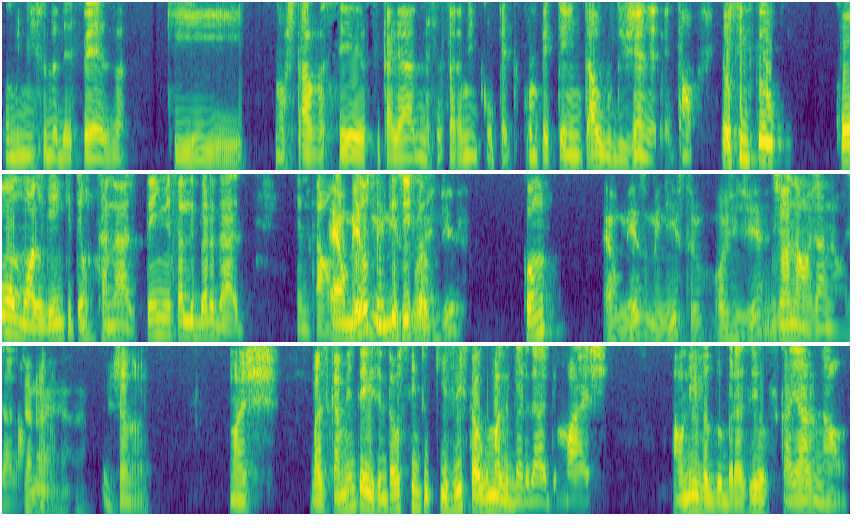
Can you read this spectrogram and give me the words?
o ministro da Defesa que não estava a ser, se calhar, necessariamente competente, algo do gênero. Então, eu sinto que eu, como alguém que tem um canal, tenho essa liberdade. Então, é o mesmo ministro existe... hoje em dia? Como? É o mesmo ministro hoje em dia? Já não, já não, já não. Já não é. Já não é. Mas basicamente é isso. Então eu sinto que existe alguma liberdade, mas ao nível do Brasil, se calhar não.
